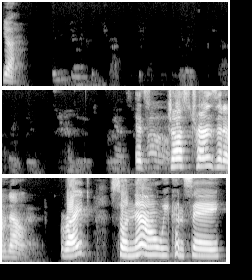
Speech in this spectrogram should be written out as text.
Yeah. It's just transitive now, right? So now we can say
